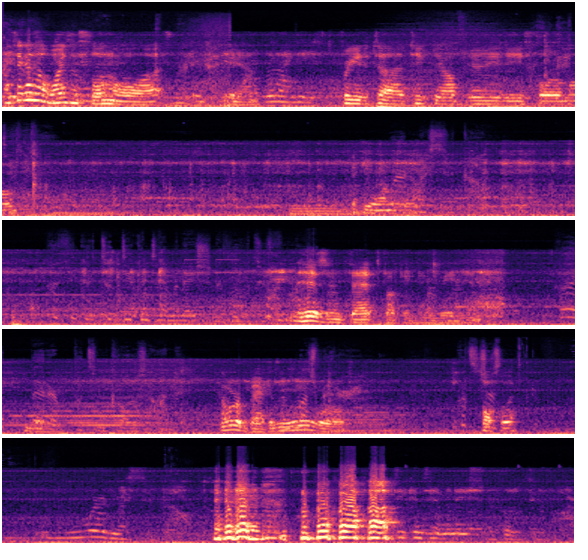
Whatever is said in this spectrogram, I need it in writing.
I think I know why it's in slow mo a lot. Yeah. For you to uh, take the opportunity to use slow mo if you want to. I think I took decontamination a little too far. It isn't that fucking convenient. I'd better put some clothes on. And we're back in the real world. better. Let's just Hopefully. Where'd my suit go? yeah, Decontamination a little too far.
